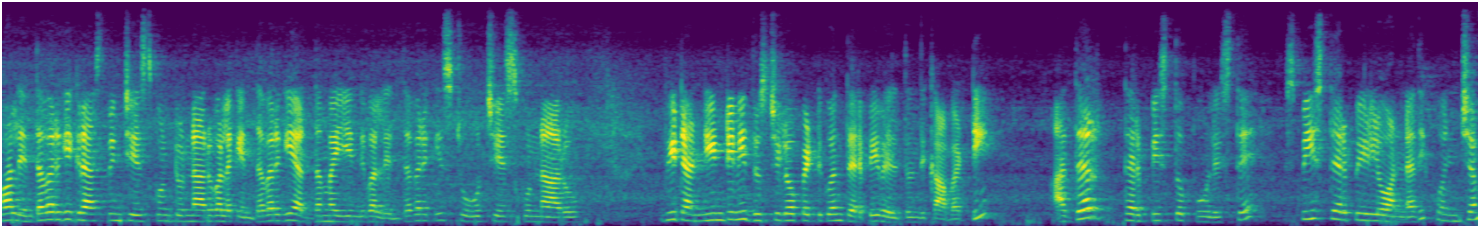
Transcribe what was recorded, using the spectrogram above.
వాళ్ళు ఎంతవరకు గ్రాస్పింగ్ చేసుకుంటున్నారు వాళ్ళకి ఎంతవరకు అర్థమయ్యింది వాళ్ళు ఎంతవరకు స్టోర్ చేసుకున్నారు వీటన్నింటినీ దృష్టిలో పెట్టుకొని థెరపీ వెళ్తుంది కాబట్టి అదర్ థెరపీస్తో పోలిస్తే స్పీచ్ థెరపీలో అన్నది కొంచెం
